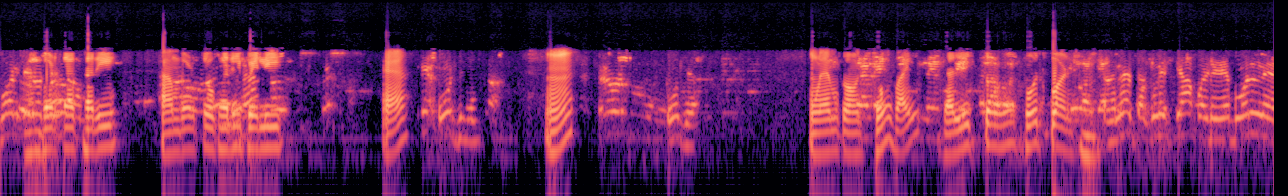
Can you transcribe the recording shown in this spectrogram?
ફોન કર્યો સાંભળતા તો ખરી પેલી. હે? હમ? હું એમ કહું છું ભાઈ દલિત તો હું ખુદ પણ છું. તકલીફ ક્યાં પડી? એ બોલ ને.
